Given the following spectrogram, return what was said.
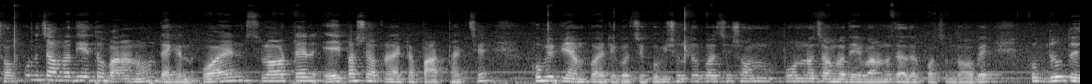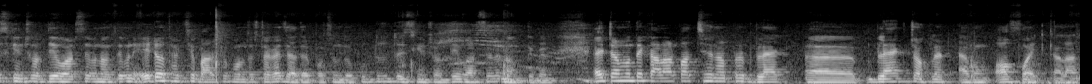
সম্পূর্ণ চামড়া দিয়ে তো বানানো, দেখেন কয়েন স্লটের এই পাশে আপনার একটা পার্ট থাকছে। খুবই প্রিয়াম কোয়ালিটি করছে, খুবই সুন্দর করেছে সম্পূর্ণ চামড়া দিয়ে বানানো যাদের পছন্দ হবে। খুব দ্রুত স্ক্রিনশট দিয়ে হোয়াটসঅ্যাপে নক দেবেন, এটাও থাকছে বারোশো পঞ্চাশ টাকা যাদের পছন্দ। খুব দ্রুত স্ক্রিনশট দিয়ে হোয়াটসঅ্যাপে নক দেবেন। এটার মধ্যে কালার পাচ্ছেন আপনার ব্ল্যাক ব্ল্যাক চকলেট এবং off white colour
